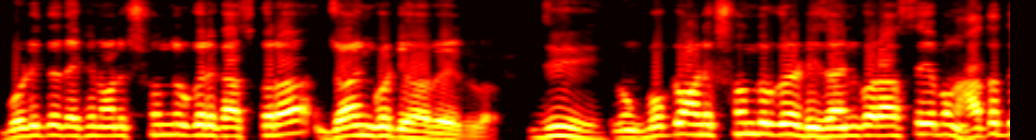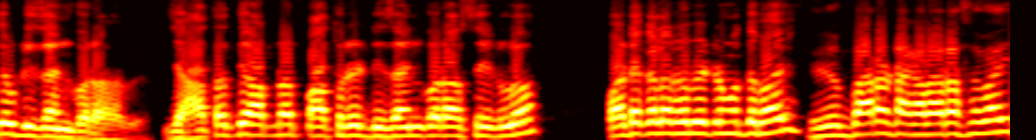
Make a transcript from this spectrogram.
বডিতে দেখেন অনেক সুন্দর করে কাজ করা জয়েন্ট কোটি হবে এগুলো। জি। এবং বুকে অনেক সুন্দর করে ডিজাইন করা আছে এবং হাতাতেও ডিজাইন করা হবে। যে হাতাতে আপনার পাথরের ডিজাইন করা আছে এগুলো। কয়টা কালার হবে এটার মধ্যে ভাই? এর বারোটা কালার আছে ভাই।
